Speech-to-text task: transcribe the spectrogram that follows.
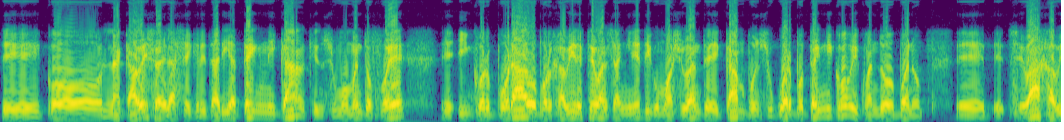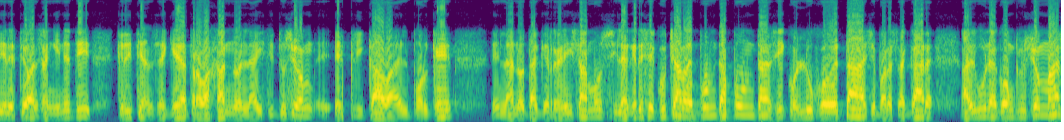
eh, con la cabeza de la Secretaría Técnica, que en su momento fue eh, incorporado por Javier Esteban Sanguinetti como ayudante de campo en su cuerpo técnico, y cuando, bueno, se va Javier Esteban Sanguinetti, Cristian se queda trabajando en la institución, explicaba el porqué en la nota que realizamos. Si la querés escuchar de punta a punta, así con lujo de detalle para sacar alguna conclusión más,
